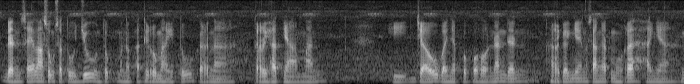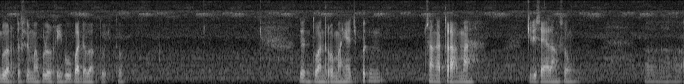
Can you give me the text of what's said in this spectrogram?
Dan saya langsung setuju untuk menempati rumah itu karena terlihat nyaman, hijau, banyak pepohonan dan harganya yang sangat murah hanya 250.000 pada waktu itu. Dan tuan rumahnya pun sangat ramah. Jadi saya langsung uh,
